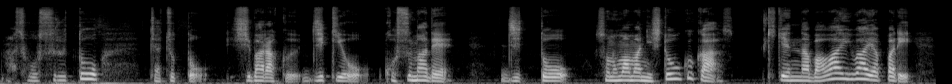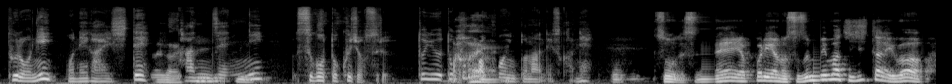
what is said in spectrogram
ー、まあ、そうすると、じゃあちょっとしばらく時期を越すまでじっとそのままにしておくか、危険な場合はやっぱりプロにお願いして、完全に巣ごと駆除するというところがポイントなんですかね。はい、そうですね。やっぱりあの、スズメバチ自体は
